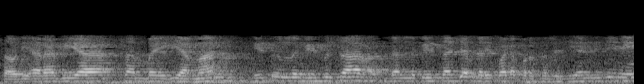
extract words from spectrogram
Saudi Arabia sampai Yaman itu lebih besar dan lebih tajam daripada perselisihan di sini.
